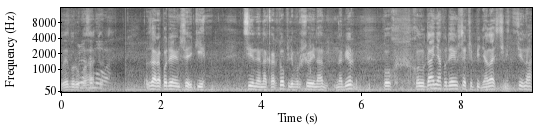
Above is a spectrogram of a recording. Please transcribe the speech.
Вибору багато. Зараз подивимося, які ціни на картоплю, буршовий на- набір. По холодання подивимося, чи піднялася ціна,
